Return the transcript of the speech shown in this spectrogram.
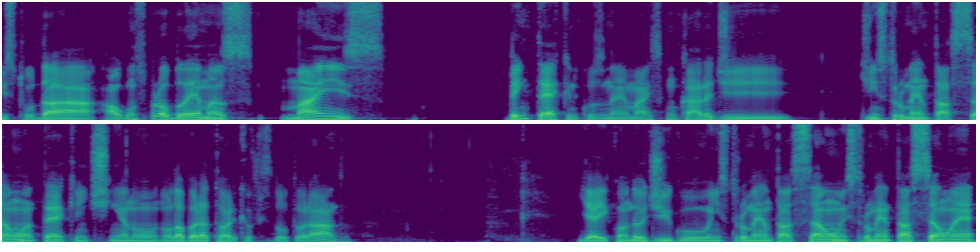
estudar alguns problemas mais bem técnicos, né? Mais com cara de, de instrumentação até que a gente tinha no, no laboratório que eu fiz doutorado. E aí quando eu digo instrumentação, instrumentação é,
